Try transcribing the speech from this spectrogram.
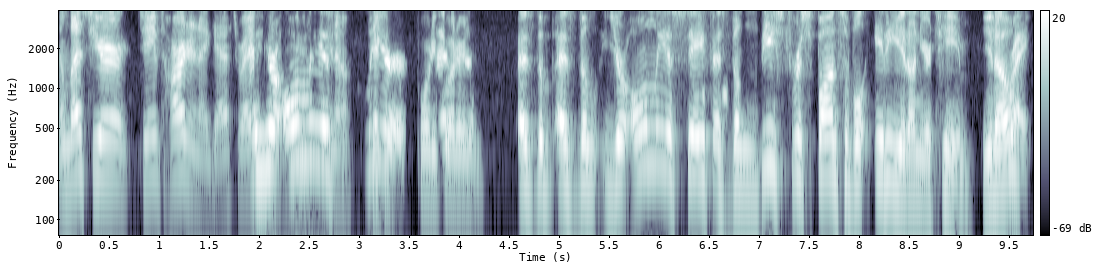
unless you're James Harden, I guess, right? And you're only you as know, clear forty as- footer. As the as the you're only as safe as the least responsible idiot on your team. You know. Right.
